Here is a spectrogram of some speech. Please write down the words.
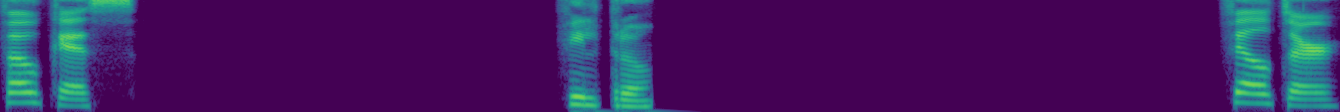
Focus. Filtro. Filter.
